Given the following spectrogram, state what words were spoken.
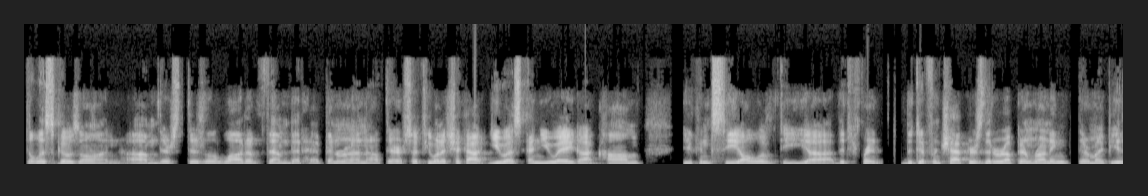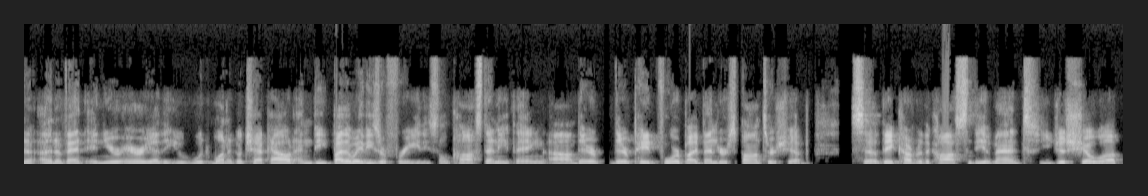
The list goes on. Um, there's there's a lot of them that have been run out there. So if you want to check out usnua.com, you can see all of the uh, the different the different chapters that are up and running. There might be an, an event in your area that you would want to go check out. And the, by the way, these are free; these don't cost anything. Uh, they're they're paid for by vendor sponsorship. So they cover the cost of the event. You just show up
